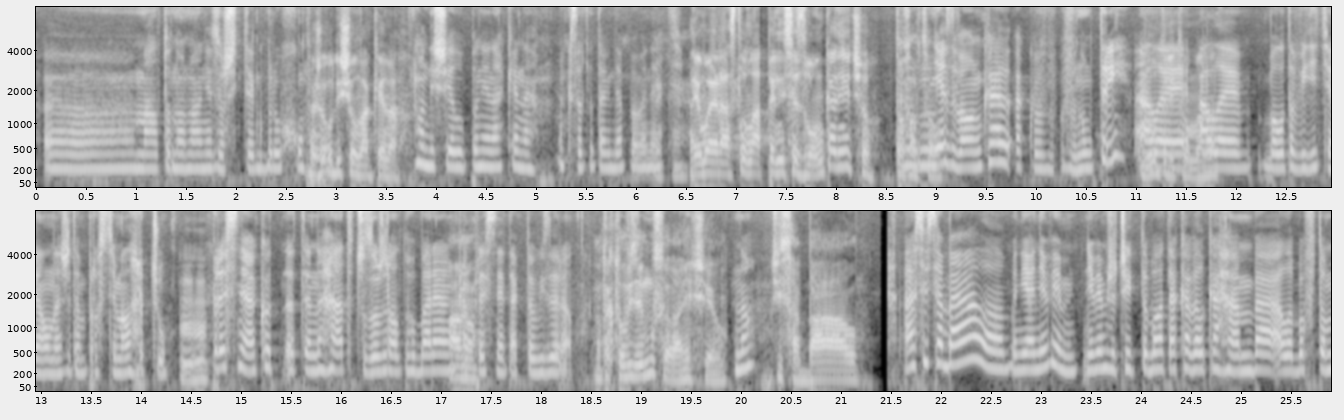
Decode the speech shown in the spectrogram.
e, mal to normálne zošité k bruchu. Takže odišiel na Kena. Odišiel úplne na kena, ak sa to tak dá povedať. Pekne. A jemu aj rastlo na penise zvonka niečo? To som chcel. Nie zvonka, ako vnútri, ale, Vnútri to má. ale bolo to viditeľné, že tam proste mal hrču. Mhm. Presne ako ten had, čo zožral toho baránka, Áno. presne tak to vyzeral. No tak to vyzerá musel a nešiel. No, Či sa bál. Asi sa bál, ja neviem, neviem, že či to bola taká veľká hamba, alebo v tom,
